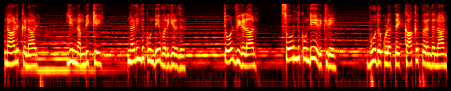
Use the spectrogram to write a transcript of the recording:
நாளுக்கு நாள் என் நம்பிக்கை நலிந்து கொண்டே வருகிறது. தோல்விகளால் சோர்ந்து கொண்டே இருக்கிறேன். பூத குலத்தை காக்க பிறந்த நான்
